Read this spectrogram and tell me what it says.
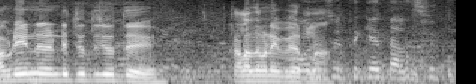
அப்படின்னு ரெண்டு சுத்து சுத்து. கலந்து பண்ணி போயிடலாம் சுத்துக்கே தலை சுத்து.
